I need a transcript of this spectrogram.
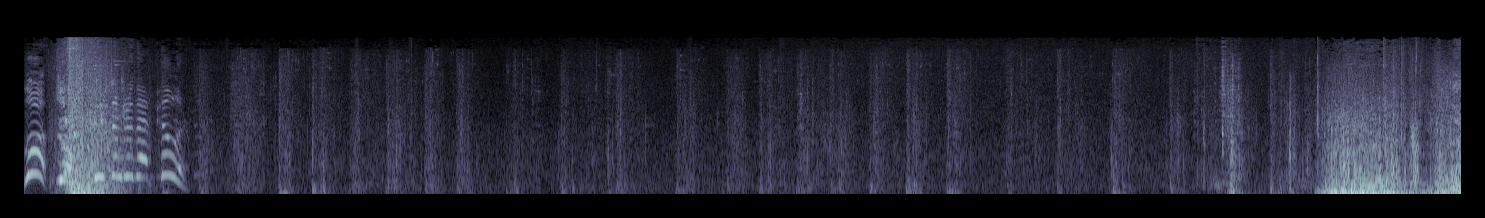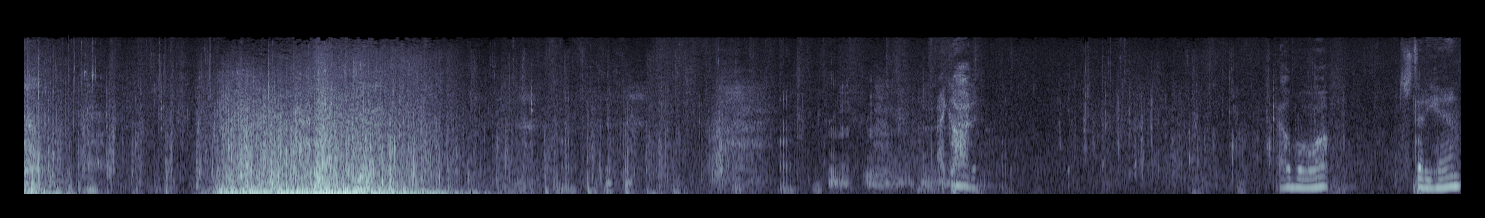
Look! Who's under that pillar? I got it. Elbow up, steady hand,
